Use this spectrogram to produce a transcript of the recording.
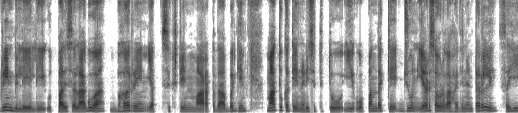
ಗ್ರೀನ್ ಬಿಲ್ಲೆಯಲ್ಲಿ ಉತ್ಪಾದಿಸಲಾಗುವ ಬಹ್ರೇನ್ ಎಫ್ ಸಿಕ್ಸ್ಟೀನ್ ಮಾರಾಟದ ಬಗ್ಗೆ ಮಾತುಕತೆ ನಡೆಸುತ್ತಿತ್ತು. ಈ ಒಪ್ಪಂದಕ್ಕೆ ಜೂನ್ ಎರಡು ಸಾವಿರದ ಹದಿನೆಂಟರಲ್ಲಿ ಸಹಿ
